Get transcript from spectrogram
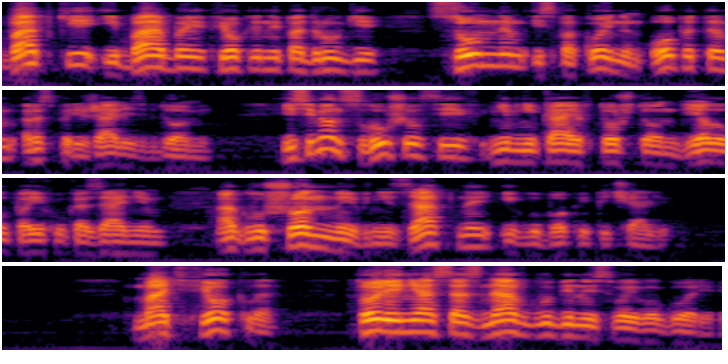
Бабки и бабы Феклиной подруги с умным и спокойным опытом распоряжались в доме. И Семен слушался их, не вникая в то, что он делал по их указаниям, оглушенный внезапной и глубокой печалью. Мать Фекла, то ли не осознав глубины своего горя,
